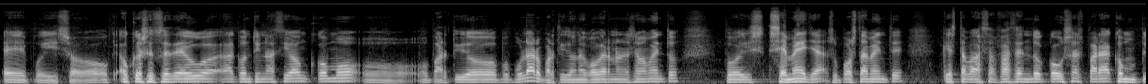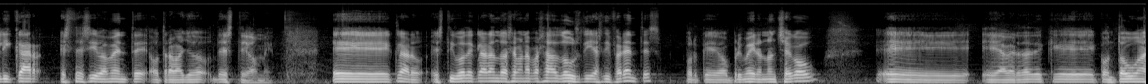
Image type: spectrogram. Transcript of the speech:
eh, pois o, o que sucedeu a continuación como o, o Partido Popular, o partido no goberno nese momento, pois semella, supostamente, que estaba facendo cousas para complicar excesivamente o traballo deste home. Eh, claro, estivo declarando a semana pasada dous días diferentes, porque o primeiro non chegou, E, e a verdade é que contou unha,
